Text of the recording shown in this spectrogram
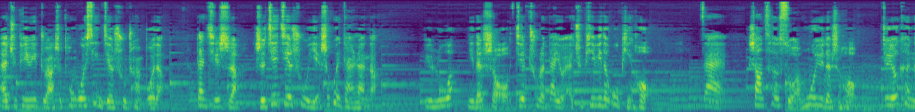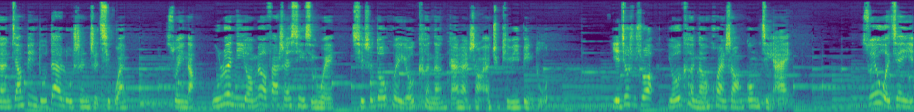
HPV 主要是通过性接触传播的，但其实直接接触也是会感染的。比如你的手接触了带有 HPV 的物品后，在上厕所、沐浴的时候，就有可能将病毒带入生殖器官。所以呢，无论你有没有发生性行为，其实都会有可能感染上 HPV 病毒，也就是说，有可能患上宫颈癌。所以我建议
